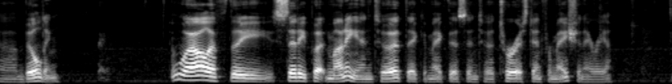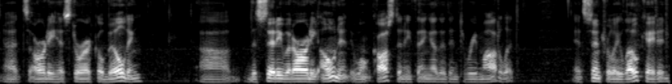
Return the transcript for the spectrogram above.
uh, building. Well, if the city put money into it, they could make this into a tourist information area. Uh, it's already a historical building. Uh, the city would already own it. It won't cost anything other than to remodel it. It's centrally located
